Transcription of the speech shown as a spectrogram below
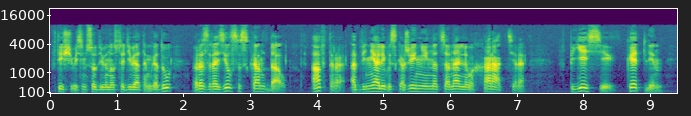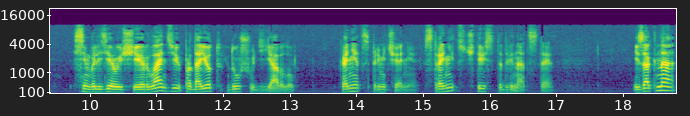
в 1899 году разразился скандал. Автора обвиняли в искажении национального характера. В пьесе Кэтлин, символизирующая Ирландию, продает душу дьяволу. Конец примечания. Страница 412. Из окна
